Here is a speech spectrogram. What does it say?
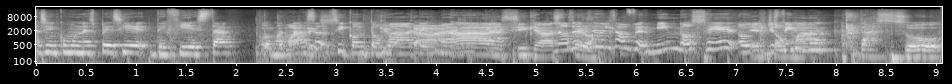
hacían como una especie de fiesta Con tomatazo. tomates. Sí, con tomates. marica. Ay, sí, qué No sé si es el San Fermín, no sé. o- El yo, estoy muy- tomatazo.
